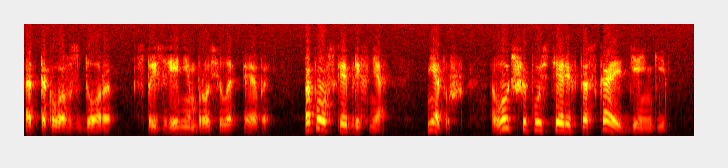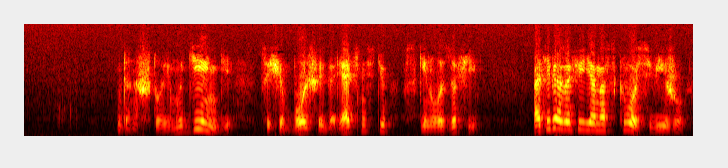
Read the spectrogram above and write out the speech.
от такого вздора», — с презрением бросила Эва. «Поповская брехня. Нет уж, лучше пусть Эрих таскает деньги». «Да на что ему деньги?» — с еще большей горячностью вскинулась Зофи. «А тебя, Зофи, я насквозь вижу», —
